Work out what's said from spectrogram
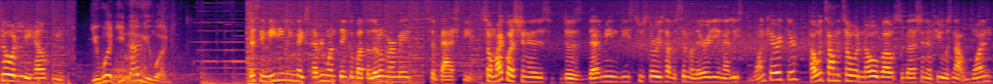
totally help me. You would, you know you would. This immediately makes everyone think about the Little Mermaid's Sebastian. So my question is, does that mean these two stories have a similarity in at least one character? How would Tamatoa know about Sebastian if he was not one,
